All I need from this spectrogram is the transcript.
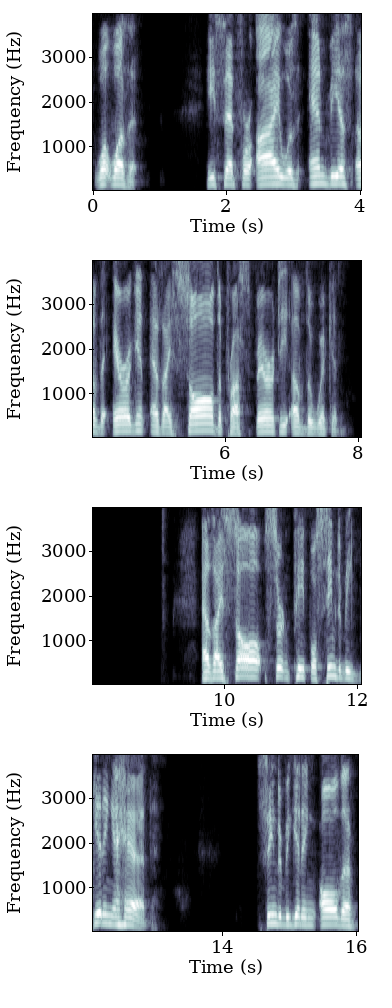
What was it? He said, For I was envious of the arrogant as I saw the prosperity of the wicked. As I saw certain people seem to be getting ahead, seem to be getting all the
